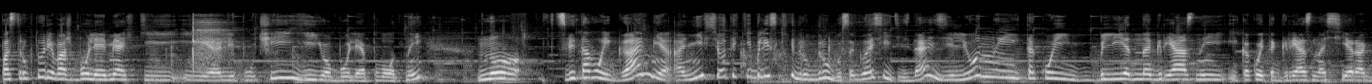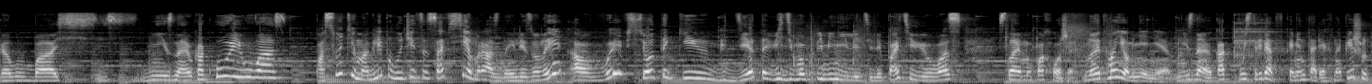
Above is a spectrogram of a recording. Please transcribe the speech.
по структуре ваш более мягкий и липучий, ее более плотный, но цветовой гамме они все-таки близки друг к другу, согласитесь, да? Зеленый такой бледно-грязный и какой-то грязно-серо-голубо, не знаю какой у вас. По сути, могли получиться совсем разные лизуны, а вы все-таки где-то, видимо, применили телепатию, и у вас слаймы похожи. Но это мое мнение. Не знаю, как пусть ребята в комментариях напишут,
